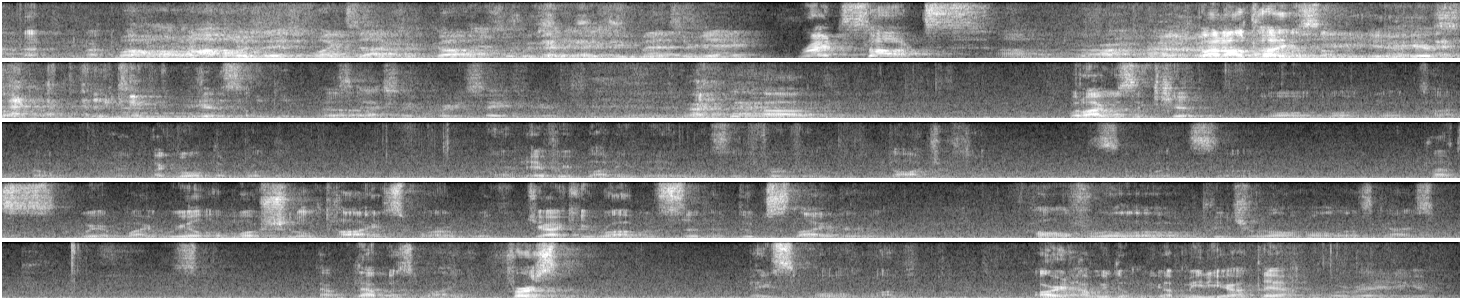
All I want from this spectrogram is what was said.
Well, my mom always asked White Sox or Cubs, so we gotta ask you Mets or Yankees? Red Sox. But I'll tell you something. Here- Here's something. Here's something. It's Uh, actually pretty safe here. um, when I was a kid, long, long, long time ago, I I grew up in Brooklyn, and everybody there was a fervent Dodger fan. So it's uh, that's where my real emotional ties were with Jackie Robinson and Duke Snider and Paul Furillo, and Preacher Roe, all those guys. That, that was my first baseball love. All right, how we doing? We got media out there? We're ready to go.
